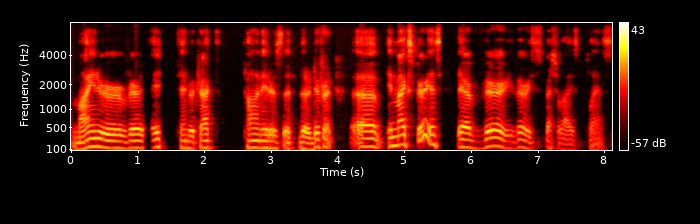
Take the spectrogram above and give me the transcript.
minor variations tend to attract pollinators that, that are different. Uh, in my experience, they are very, very specialized plants,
